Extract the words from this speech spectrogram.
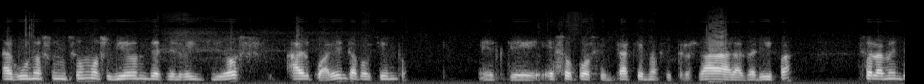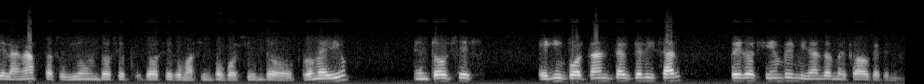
algunos insumos subieron desde el 22 al 40%, este, esos porcentajes no se traslada a la tarifa, solamente la nafta subió un 12,5% promedio, entonces es importante actualizar, pero siempre mirando el mercado que tenemos.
